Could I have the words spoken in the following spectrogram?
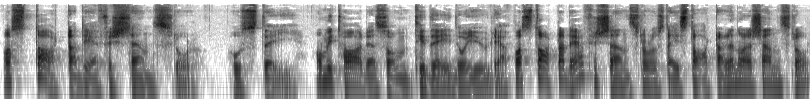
vad startar det för känslor hos dig? Om vi tar det som till dig då Julia, vad startar det för känslor hos dig? Startar det några känslor?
